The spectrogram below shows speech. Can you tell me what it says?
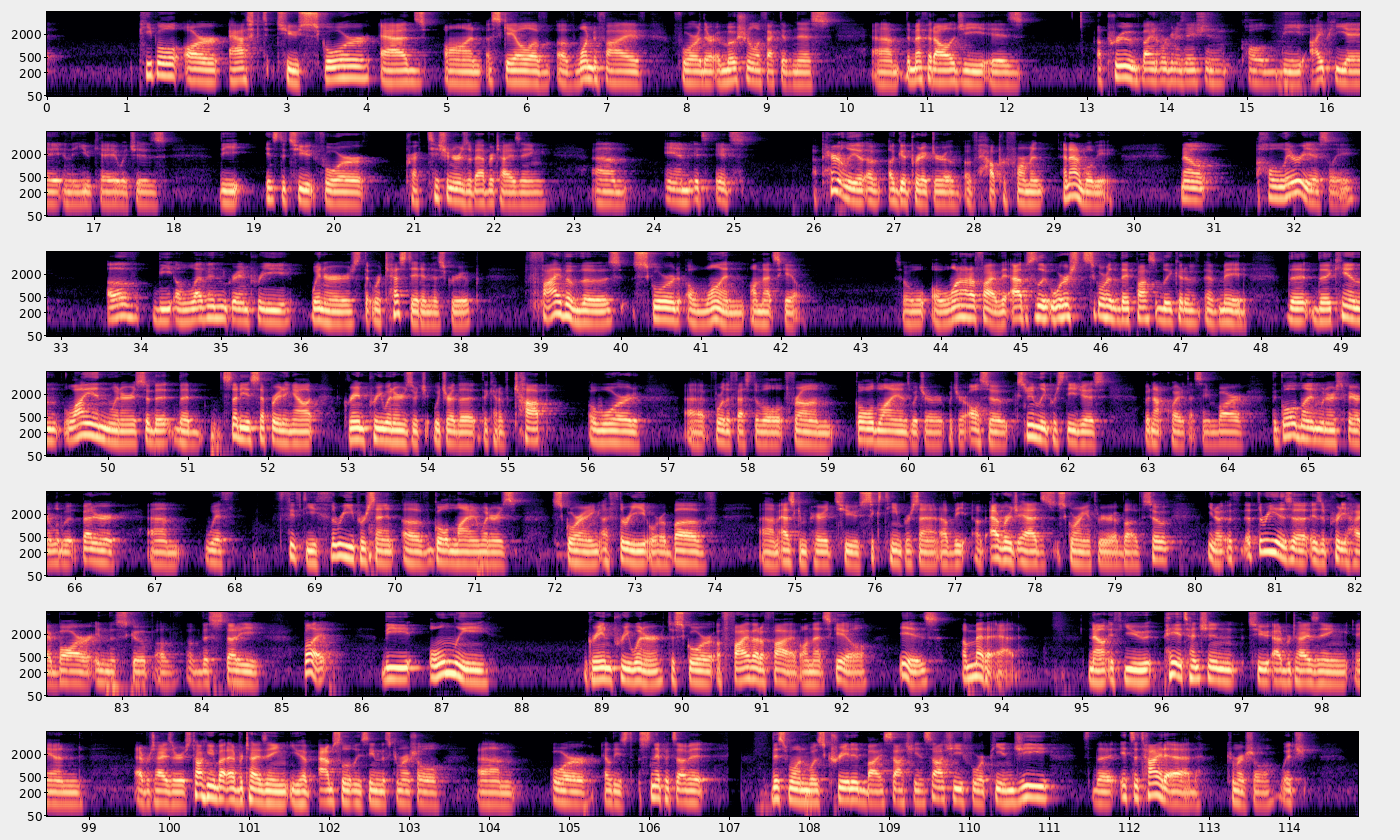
people are asked to score ads on a scale of, of one to five for their emotional effectiveness. Um, the methodology is approved by an organization called the IPA in the UK, which is the Institute for Practitioners of Advertising, um, and it's it's apparently a, a good predictor of, of how performant an ad will be. Now, hilariously, of the 11 Grand Prix winners that were tested in this group, five of those scored a one on that scale. So a one out of five, the absolute worst score that they possibly could have, have made. The the Cannes Lion winners, so the, the study is separating out Grand Prix winners, which which are the, the kind of top award uh, for the festival, from Gold Lions, which are which are also extremely prestigious, but not quite at that same bar. The Gold Lion winners fared a little bit better, um, with 53% of Gold Lion winners scoring a three or above, um, as compared to 16% of the of average ads scoring a three or above. So, you know, a, a three is a is a pretty high bar in the scope of of this study, but the only Grand Prix winner to score a five out of five on that scale is a meta ad. Now, if you pay attention to advertising and advertisers talking about advertising, you have absolutely seen this commercial um, or at least snippets of it. This one was created by Saatchi and Saatchi for P&G. It's the "It's a Tide" ad commercial, which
